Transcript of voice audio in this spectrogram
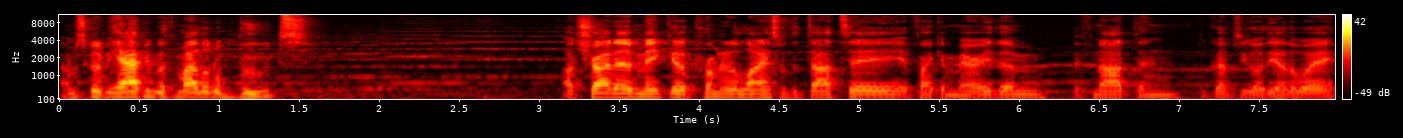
I'm just gonna be happy with my little boot. I'll try to make a permanent alliance with the Date if I can marry them. If not, then we'll have to go the other way.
